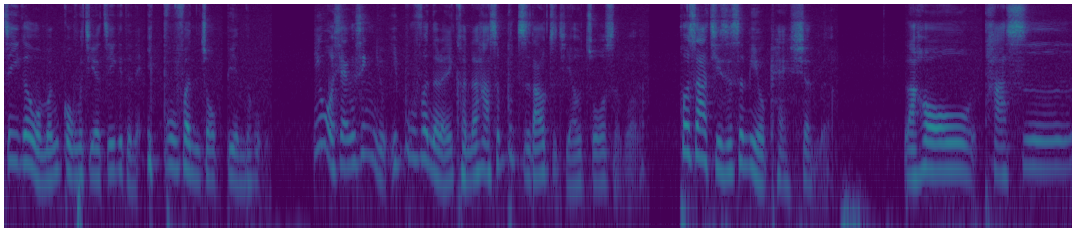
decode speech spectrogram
这一个我们攻击的这个点的一部分做辩护，因为我相信有一部分的人可能他是不知道自己要做什么的，或是他其实是没有 passion 的，然后他是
